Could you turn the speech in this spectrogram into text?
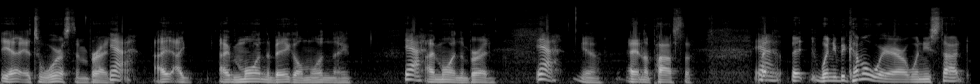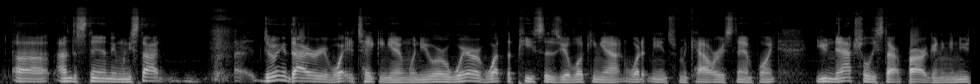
Yeah, it's worse than bread. Yeah. I, I, I mourn the bagel more than I, Yeah. I'm more in the bread. yeah. Yeah, and the pasta. Yeah. But, but when you become aware, when you start uh, understanding, when you start uh, doing a diary of what you're taking in, when you are aware of what the pieces you're looking at and what it means from a calorie standpoint, you naturally start bargaining and you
